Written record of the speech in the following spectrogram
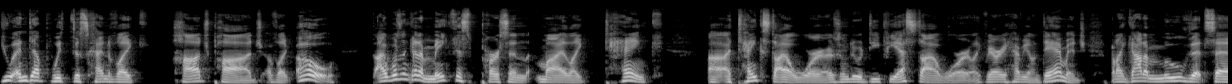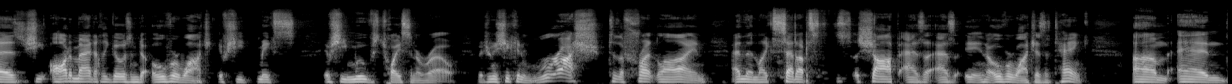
you end up with this kind of like hodgepodge of like, oh, I wasn't gonna make this person my like tank, uh, a tank style warrior. I was gonna do a DPS style warrior, like very heavy on damage. But I got a move that says she automatically goes into Overwatch if she makes if she moves twice in a row, which means she can rush to the front line and then like set up shop as a, as in Overwatch as a tank. Um, and,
